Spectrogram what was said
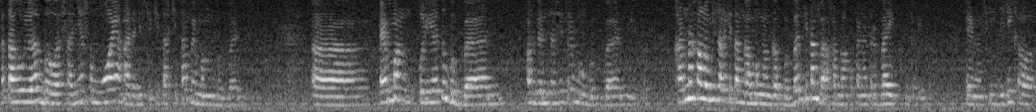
Ketahuilah bahwasanya semua yang ada di sekitar kita memang beban Eh, emang kuliah itu beban organisasi itu emang beban gitu. Karena kalau misalnya kita nggak menganggap beban kita nggak akan melakukan yang terbaik untuk itu. Ya nggak sih? Jadi kalau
